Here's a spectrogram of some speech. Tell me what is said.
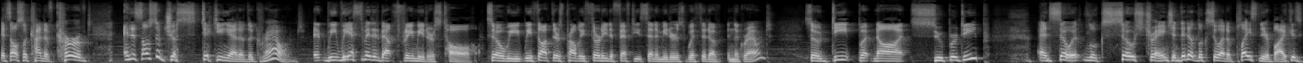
It's also kind of curved, and it's also just sticking out of the ground. It, we, we estimated about three meters tall. So we, we thought there's probably 30 to 50 centimeters with it of, in the ground. So deep, but not super deep. And so it looks so strange. And then it looks so out of place nearby because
